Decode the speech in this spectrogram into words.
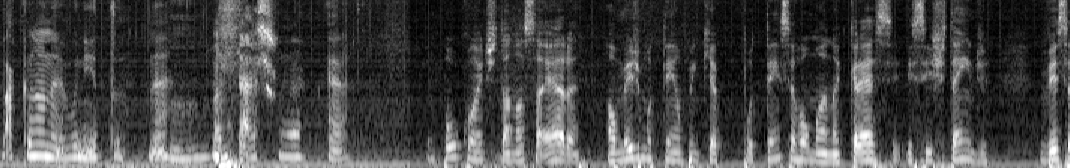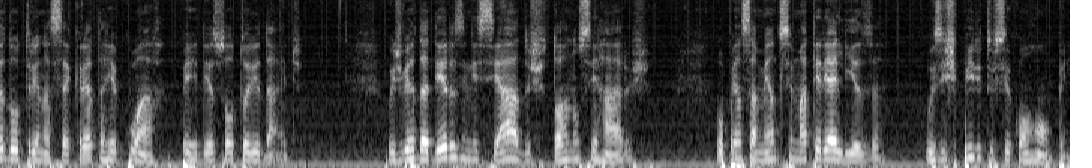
bacana, é bonito, né? Uhum. Fantástico, né? É. Um pouco antes da nossa era, ao mesmo tempo em que a potência romana cresce e se estende, vê-se a doutrina secreta recuar, perder sua autoridade. Os verdadeiros iniciados tornam-se raros. O pensamento se materializa, os espíritos se corrompem.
